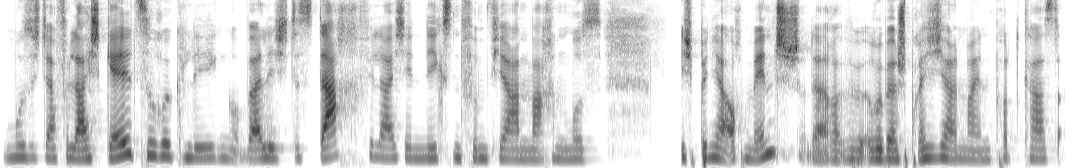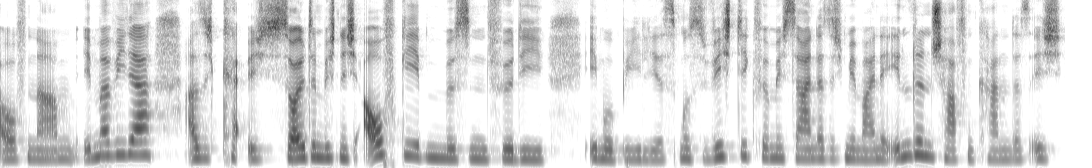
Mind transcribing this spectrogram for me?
muss ich da vielleicht Geld zurücklegen, weil ich das Dach vielleicht in den nächsten fünf Jahren machen muss? Ich bin ja auch Mensch, darüber spreche ich ja in meinen Podcast-Aufnahmen immer wieder. Also ich, ich, sollte mich nicht aufgeben müssen für die Immobilie. Es muss wichtig für mich sein, dass ich mir meine Inseln schaffen kann, dass ich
